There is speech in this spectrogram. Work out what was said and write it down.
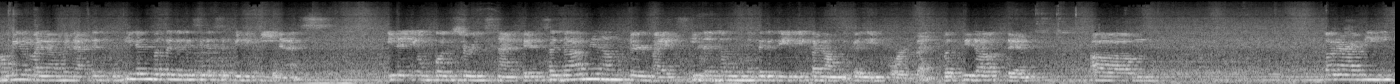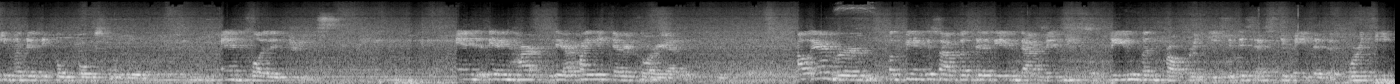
Mamaya malaman natin kung ilan ba talaga sila sa Pilipinas. Ilan yung concerns natin. Sa dami ng termites, ilan ang talaga economically important. But without them, um, maraming hindi made-decompose ng wood and fallen trees. And they are, they are highly territorial. However, pag pinag-usapan talaga yung damage to human properties, it is estimated at $40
